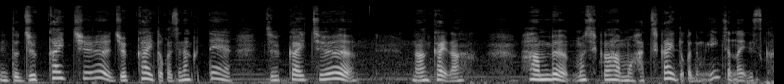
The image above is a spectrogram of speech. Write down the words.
えっと10回中10回とかじゃなくて10回中何回だ？半分もしくはもう8回とかでもいいんじゃないですか。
